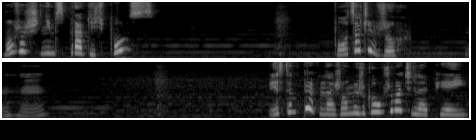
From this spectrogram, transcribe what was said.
Możesz nim sprawdzić puls? Płuca czy brzuch? Mhm. Jestem pewna, że umiesz go używać lepiej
